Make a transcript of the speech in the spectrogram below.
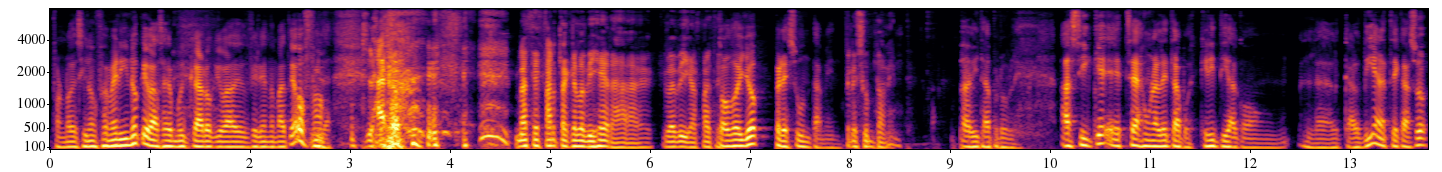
por no decir un femenino, que va a ser muy claro que va definiendo a Teófila. Claro. no hace falta que lo dijera, que lo digas. Todo ello presuntamente, Presuntamente. para evitar problemas. Así que esta es una letra pues crítica con la alcaldía en este caso.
